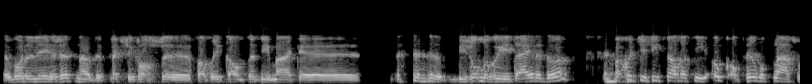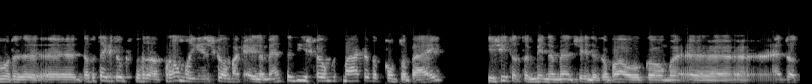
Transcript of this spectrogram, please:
worden neergezet. Nou, de plexiglasfabrikanten die maken bijzonder goede tijden door. Maar goed, je ziet wel dat die ook op heel veel plaatsen worden. dat betekent ook verandering in schoonmaakelementen die je schoon moet maken. Dat komt erbij. Je ziet dat er minder mensen in de gebouwen komen. en dat,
